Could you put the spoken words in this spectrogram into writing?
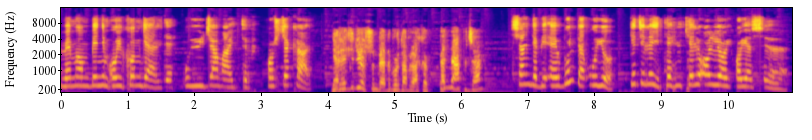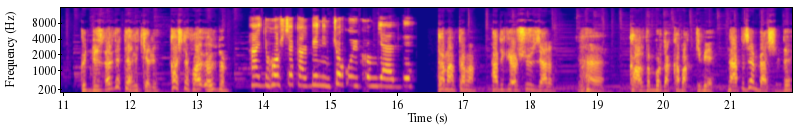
Memom benim uykum geldi. Uyuyacağım artık. Hoşça kal. Nereye gidiyorsun beni burada bırakıp? Ben ne yapacağım? Sen de bir ev bul da uyu. Geceleri tehlikeli oluyor oyası. Gündüzler de tehlikeli. Kaç defa öldüm. Haydi hoşça kal benim çok uykum geldi. Tamam tamam. Hadi görüşürüz yarın. Kaldım burada kabak gibi. Ne yapacağım ben şimdi?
